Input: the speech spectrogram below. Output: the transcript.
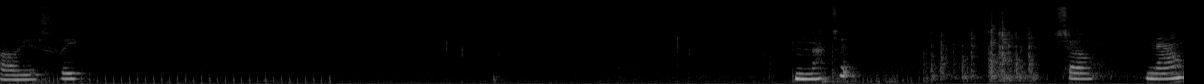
obviously. And that's it. So now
